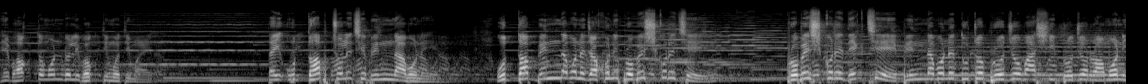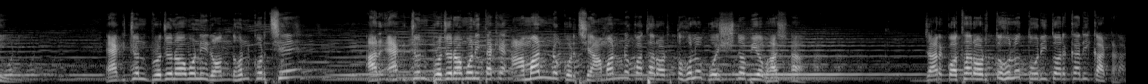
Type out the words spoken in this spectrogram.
হে ভক্তমণ্ডলী, ভক্তিমতী মায়েরা, তাই উদ্ধব চলেছে বৃন্দাবনে। উদ্ধব বৃন্দাবনে যখনই প্রবেশ করেছে, প্রবেশ করে দেখছে বৃন্দাবনে দুটো ব্রজবাসী ব্রজ রমণী একজন ব্রজরমণী রন্ধন করছে আর একজন ব্রজরমণী তাকে আমান্য করছে। আমান্য কথার অর্থ হলো বৈষ্ণবীয় ভাষা। যার কথার অর্থ হলো তরি তরকারি কাটা।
